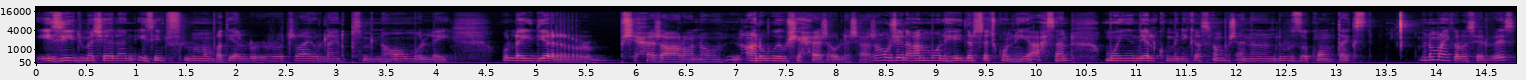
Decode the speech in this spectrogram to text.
يزيد مثلا يزيد في ال number ديال ال retry ولا ينقص منهم ولا ولا يدير بشي حاجة ارونا انويو شي حاجة ولا شي حاجة. و généralement ال header تكون هي أحسن moyen ديال ال communication باش أننا ندوزو context من micro service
